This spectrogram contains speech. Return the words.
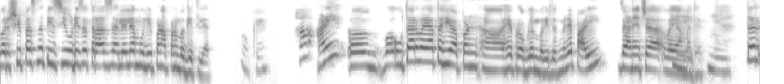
वर्षीपासून पीसीओडीचा त्रास झालेल्या मुली पण आपण बघितल्यात ओके हा आणि उतार वयातही आपण हे प्रॉब्लेम बघितलेत म्हणजे पाळी जाण्याच्या वयामध्ये. तर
